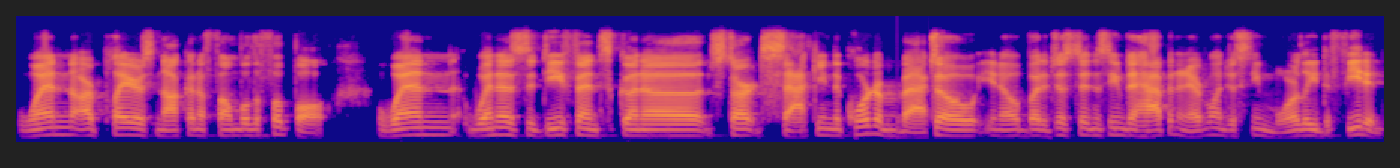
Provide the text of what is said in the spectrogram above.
when are players not going to fumble the football when when is the defense gonna start sacking the quarterback? So you know, but it just didn't seem to happen, and everyone just seemed morally defeated.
